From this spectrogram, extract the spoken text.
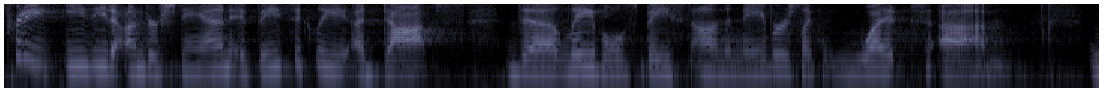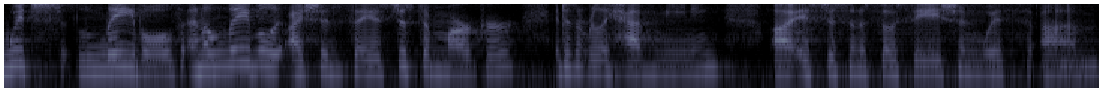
pretty easy to understand. It basically adopts the labels based on the neighbors, like what, um, which labels, and a label, I should say, is just a marker. It doesn't really have meaning. Uh, it's just an association with, um,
